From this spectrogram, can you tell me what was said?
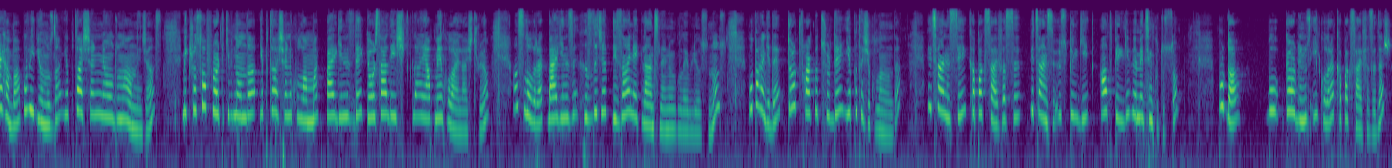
Merhaba, bu videomuzda yapı taşlarının ne olduğunu anlayacağız. Microsoft Word 2010'da yapı taşlarını kullanmak belgenizde görsel değişiklikler yapmaya kolaylaştırıyor. Asıl olarak belgenizi hızlıca dizayn eklentilerini uygulayabiliyorsunuz. Bu belgede 4 farklı türde yapı taşı kullanıldı. Bir tanesi kapak sayfası, bir tanesi üst bilgi, alt bilgi ve metin kutusu. Burada bu gördüğünüz ilk olarak kapak sayfasıdır.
